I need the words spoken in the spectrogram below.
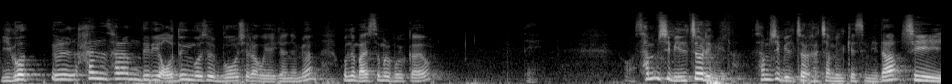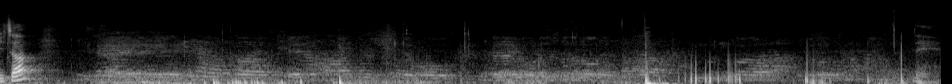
이것을 한 사람들이 얻은 것을 무엇이라고 얘기하냐면 오늘 말씀을 볼까요? 네. 31절입니다. 31절 같이 한번 읽겠습니다. 시작. 네.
